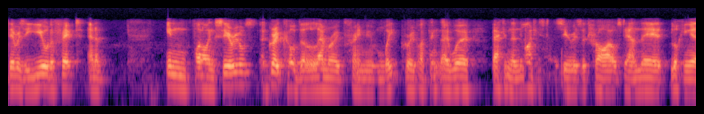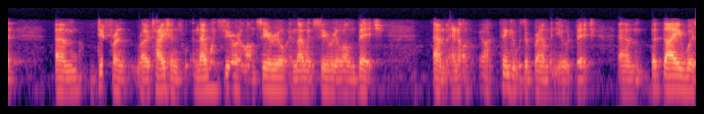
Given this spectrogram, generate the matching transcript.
There is a yield effect and in following cereals. A group called the Lameroo Premium Wheat Group, I think they were back in the 90s, did a series of trials down there looking at um, different rotations, and they went cereal on cereal, and they went cereal on vetch. Um, and I think it was a brown manured vetch. Um, but they were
